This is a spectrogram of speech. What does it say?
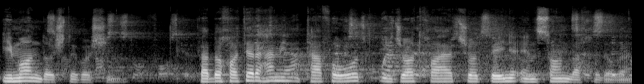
ایمان داشته باشیم. و به خاطر همین تفاوت ایجاد خواهد شد بین انسان و خداوند.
